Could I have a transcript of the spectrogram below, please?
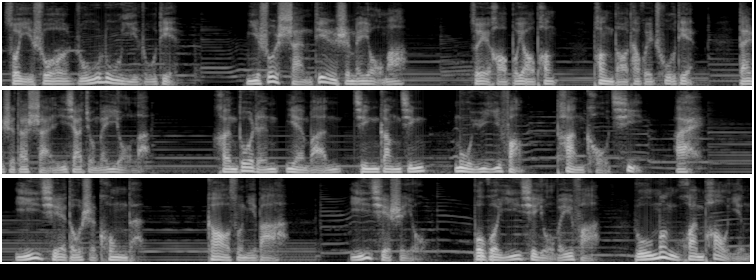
所以说如露亦如电。你说闪电是没有吗？最好不要碰，碰到它会触电，但是它闪一下就没有了。很多人念完《金刚经》，木鱼一放，叹口气，唉，一切都是空的。告诉你吧，一切是有，不过一切有为法，如梦幻泡影，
